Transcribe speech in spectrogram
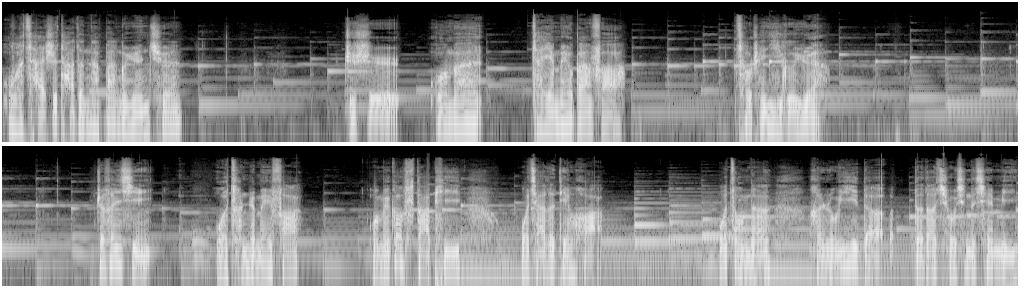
我才是他的那半个圆圈，只是我们再也没有办法凑成一个圆。这封信我存着没发，我没告诉大批我家的电话，我总能很容易的得到球星的签名。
